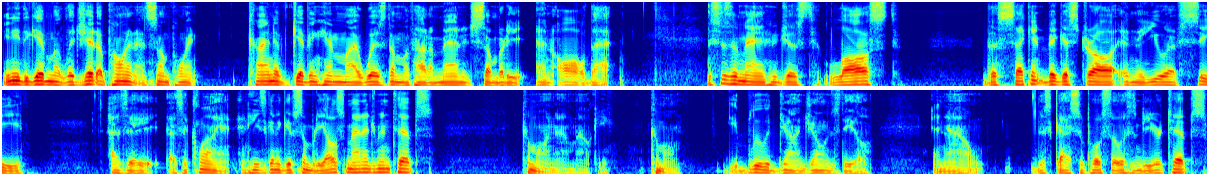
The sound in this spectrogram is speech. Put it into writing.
You need to give him a legit opponent at some point, kind of giving him my wisdom of how to manage somebody and all that. This is a man who just lost the second biggest draw in the UFC as a as a client, and he's going to give somebody else management tips. Come on now, Malki. Come on. You blew a Jon Jones deal, and now this guy's supposed to listen to your tips.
